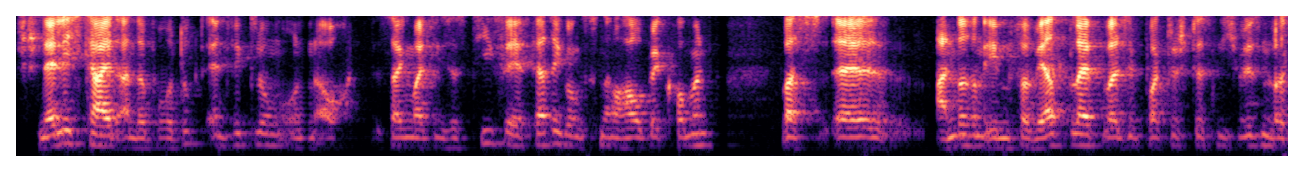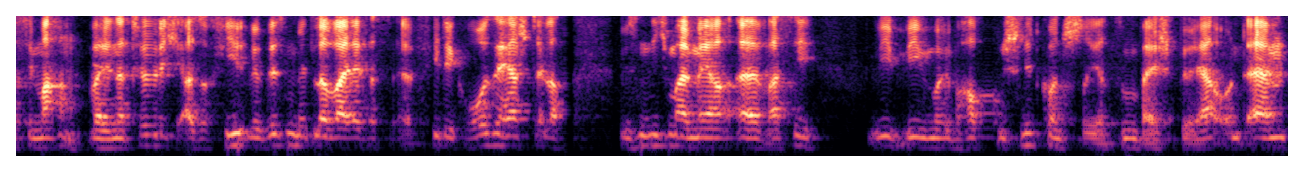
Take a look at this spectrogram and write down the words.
Schnelligkeit an der Produktentwicklung und auch, sagen wir mal, dieses tiefe Fertigungs-Know-how bekommen, was äh, anderen eben verwehrt bleibt, weil sie praktisch das nicht wissen, was sie machen. Weil natürlich, also viel, wir wissen mittlerweile, dass äh, viele große Hersteller wissen nicht mal mehr, äh, was sie, wie, wie man überhaupt einen Schnitt konstruiert zum Beispiel. Ja. Und ähm,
